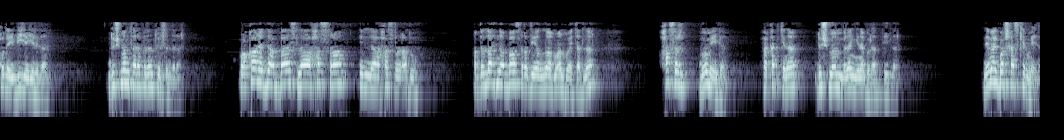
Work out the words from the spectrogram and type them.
hudaybiya yilida dushman tarafidan to'sildilar. وقال ابن عباس لا حصر إلا حصر العدو عبد الله بن عباس رضي الله عنه aytadilar hasr bo'lmaydi faqatgina dushman bilangina bo'ladi deydilar demak boshqasi kirmaydi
